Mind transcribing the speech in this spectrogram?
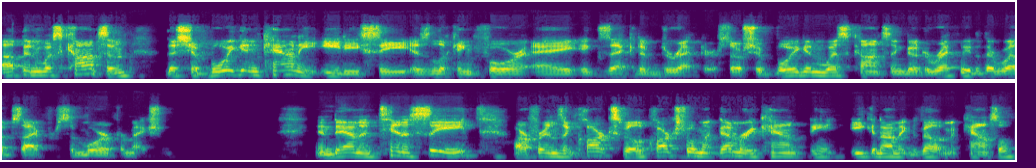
Up in Wisconsin, the Sheboygan County EDC is looking for a executive director. So Sheboygan, Wisconsin, go directly to their website for some more information. And down in Tennessee, our friends in Clarksville, Clarksville Montgomery County Economic Development Council,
